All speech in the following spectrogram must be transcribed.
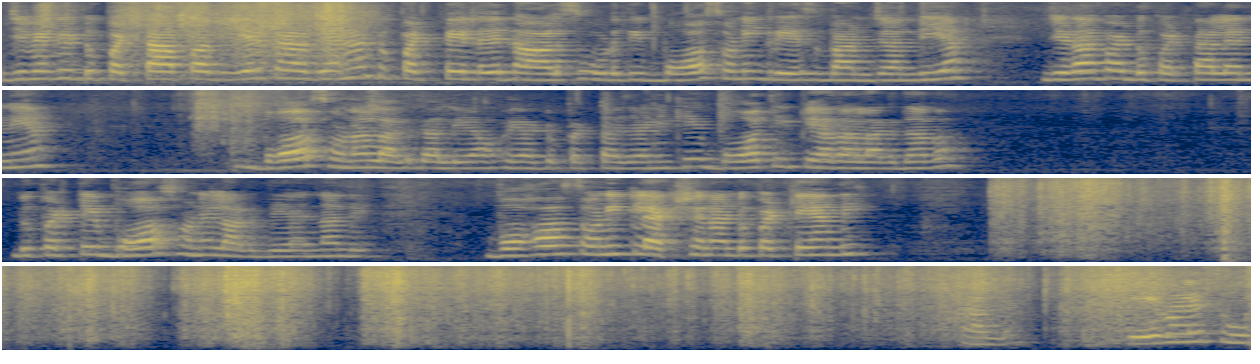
ਜਿਵੇਂ ਕਿ ਦੁਪੱਟਾ ਆਪਾਂ ਵੀਅਰ ਕਰਦੇ ਆ ਨਾ, ਦੁਪੱਟੇ ਦੇ ਨਾਲ ਸੂਟ ਦੀ ਬਹੁਤ ਸੋਹਣੀ ਗ੍ਰੇਸ ਬਣ ਜਾਂਦੀ ਆ, ਜਿਹੜਾ ਆਪਾਂ ਦੁਪੱਟਾ ਲੈਨੇ ਆ। ਬਹੁਤ ਸੋਹਣਾ ਲੱਗਦਾ ਲਿਆ ਹੋਇਆ ਦੁਪੱਟਾ ਜਾਨੀ ਕਿ ਬਹੁਤ ਹੀ ਪਿਆਰਾ ਲੱਗਦਾ ਵਾ। ਦੁਪੱਟੇ ਬਹੁਤ ਸੋਹਣੇ ਲੱਗਦੇ ਆ ਇਹਨਾਂ ਦੇ। ਬਹੁਤ ਸੋਹਣੀ ਕਲੈਕਸ਼ਨ ਆ ਦੁਪੱਟਿਆਂ ਦੀ ਚੱਲ ਇਹ ਵਾਲੇ ਸੂਟ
